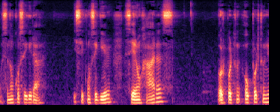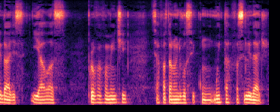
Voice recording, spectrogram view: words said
você não conseguirá. E se conseguir, serão raras oportunidades e elas provavelmente se afastarão de você com muita facilidade.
